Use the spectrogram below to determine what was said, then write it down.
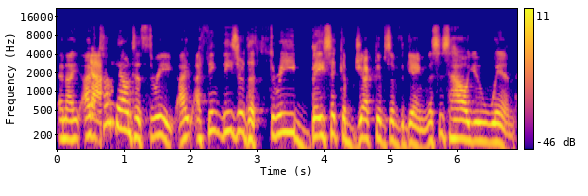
And I, I've Yeah. come down to three. I, I think these are the three basic objectives of the game. This is how you win.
